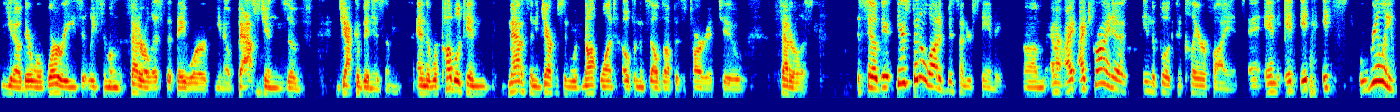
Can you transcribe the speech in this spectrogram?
you know there were worries at least among the federalists that they were you know bastions of Jacobinism. And the Republican, Madison and Jefferson would not want to open themselves up as a target to Federalists. So there, has been a lot of misunderstanding. Um, and I, I try to, in the book, to clarify it. And it, it it's really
